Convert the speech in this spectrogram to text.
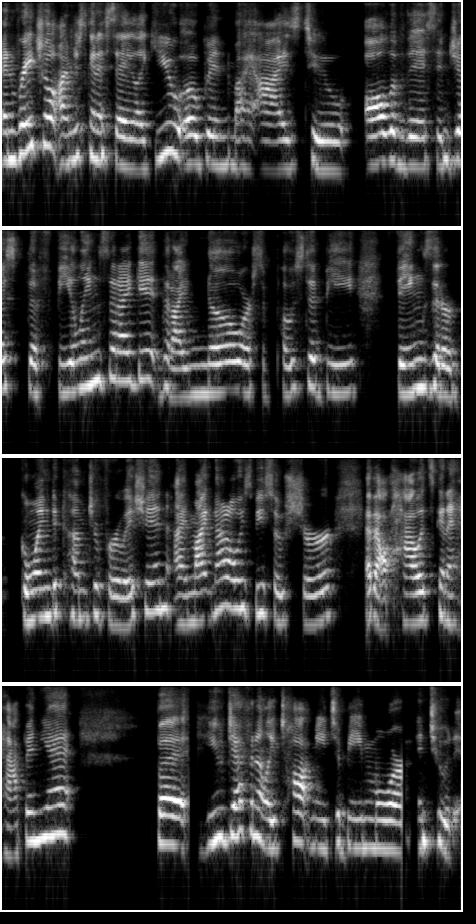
and Rachel, I'm just going to say, like, you opened my eyes to all of this and just the feelings that I get that I know are supposed to be things that are going to come to fruition. I might not always be so sure about how it's going to happen yet, but you definitely taught me to be more intuitive.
